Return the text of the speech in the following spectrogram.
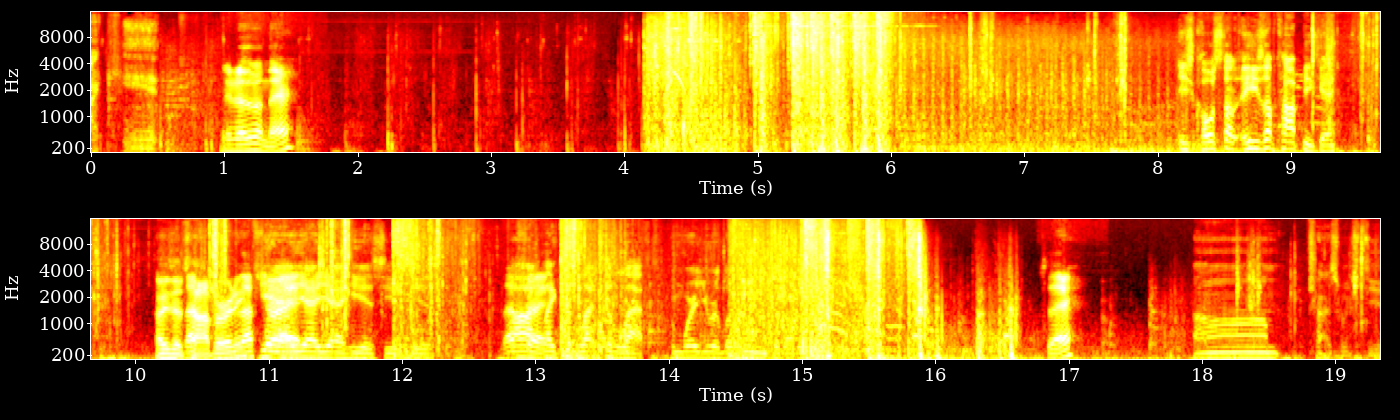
I can't. Another one there? He's close up. He's up top, PK. Oh, he's up top already? left- Yeah, right. yeah, yeah. He is. He is. He is. Left, uh, right. Like to the left, to the left, from where you were looking to the left. So there? Um, trying to switch to you.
